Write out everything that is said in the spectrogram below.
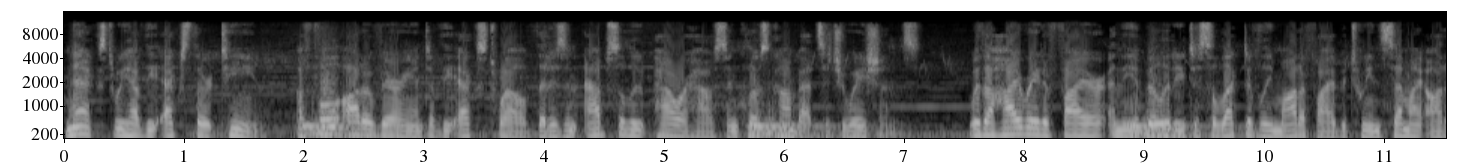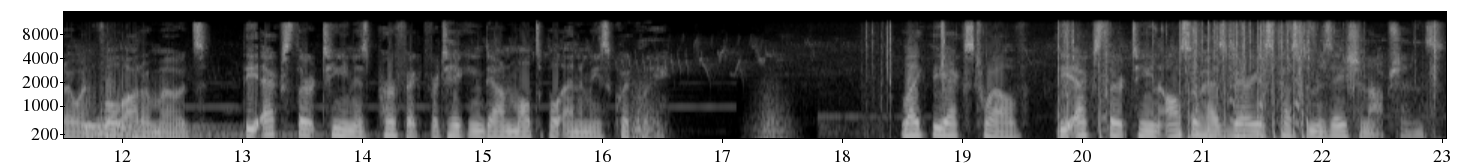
Next, we have the X13, a full auto variant of the X12 that is an absolute powerhouse in close combat situations. With a high rate of fire and the ability to selectively modify between semi-auto and full auto modes, the X13 is perfect for taking down multiple enemies quickly. Like the X12, The X13 also has various customization options,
